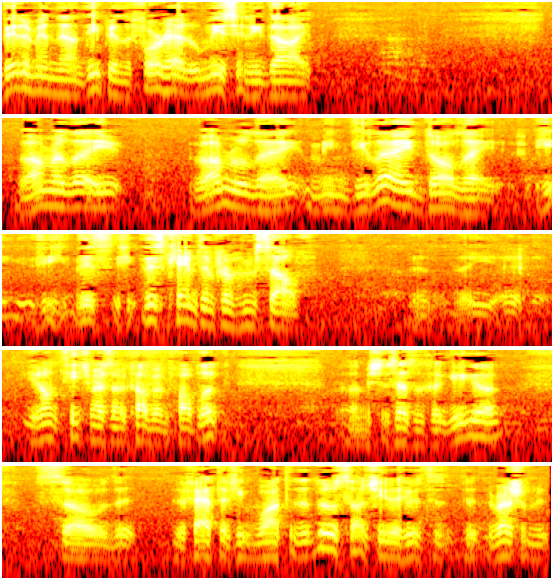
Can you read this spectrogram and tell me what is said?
bit him in the andipi in the forehead, umis, and he died. Vamrulei, mean delay, dole. He, he, this, he, this came to him from himself. The, the, uh, you don't teach Ma'aseh Merkava in public. Uh, Mishnah says in Chagiga. So the, the fact that he wanted to do such, he, he was the, the, the Russian,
